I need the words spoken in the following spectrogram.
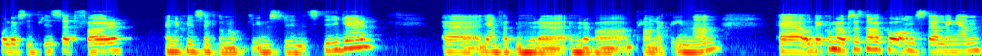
koldioxidpriset för energisektorn och industrin stiger eh, jämfört med hur det, hur det var planlagt innan. Eh, och det kommer också snabba på omställningen.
